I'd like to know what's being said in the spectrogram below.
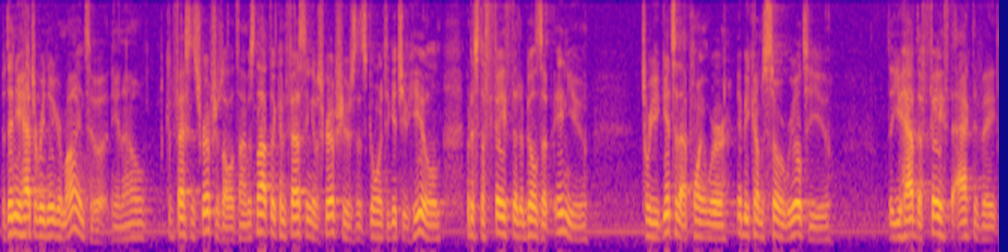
But then you have to renew your mind to it, you know, confessing scriptures all the time. It's not the confessing of scriptures that's going to get you healed, but it's the faith that it builds up in you to where you get to that point where it becomes so real to you that you have the faith to activate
